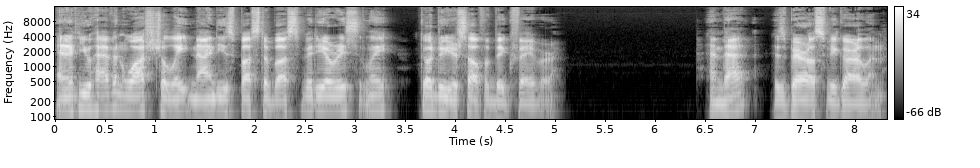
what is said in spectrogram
And if you haven't watched a late 90s Busta Bust video recently, go do yourself a big favor. And that is Barros v. Garland.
